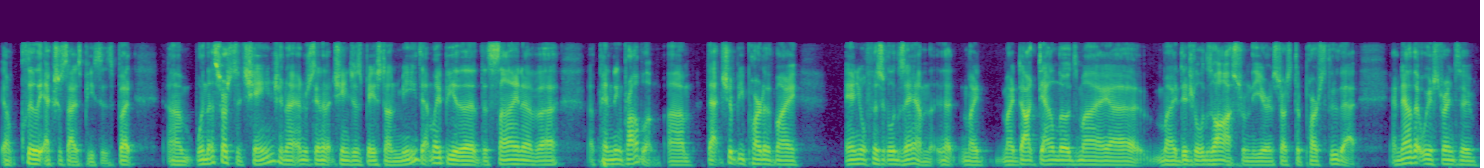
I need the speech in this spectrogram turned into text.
you know, clearly exercise pieces. But um, when that starts to change, and I understand that it changes based on me, that might be the the sign of a, a pending problem. Um, that should be part of my annual physical exam. That my my doc downloads my uh, my digital exhaust from the year and starts to parse through that. And now that we're starting to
